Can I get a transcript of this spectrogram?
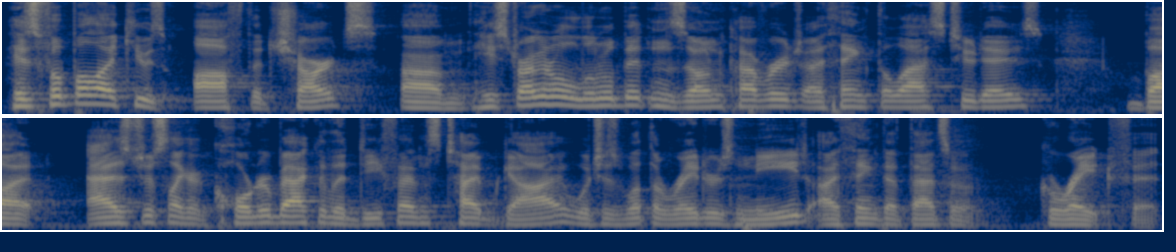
His football IQ is off the charts. Um, he struggled a little bit in zone coverage, I think, the last two days. But as just like a quarterback of the defense type guy, which is what the Raiders need, I think that that's a great fit.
